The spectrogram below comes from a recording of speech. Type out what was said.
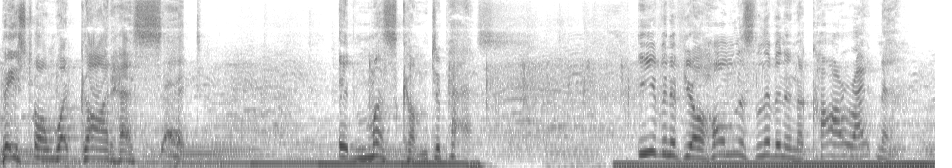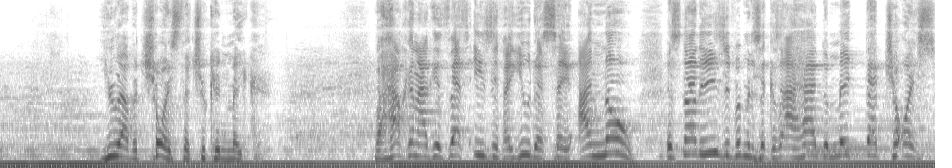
based on what God has said, it must come to pass. Even if you're homeless living in a car right now, you have a choice that you can make. Well, how can I get that's easy for you to say? I know it's not easy for me to say because I had to make that choice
